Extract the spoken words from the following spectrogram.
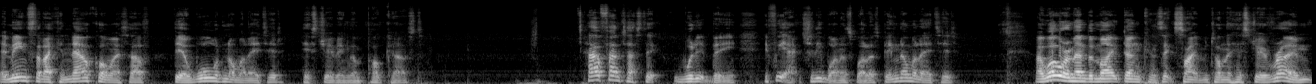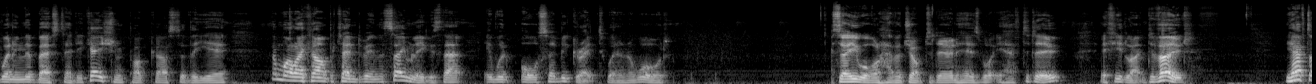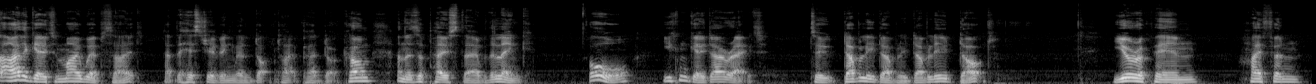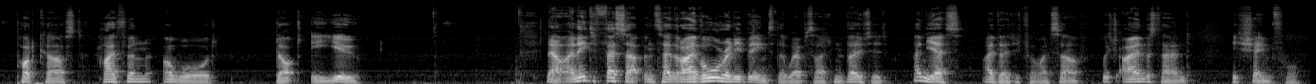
It means that I can now call myself the award nominated History of England podcast. How fantastic would it be if we actually won as well as being nominated? I well remember Mike Duncan's excitement on the history of Rome winning the Best Education Podcast of the Year, and while I can't pretend to be in the same league as that, it would also be great to win an award. So you all have a job to do, and here's what you have to do if you'd like to vote. You have to either go to my website at thehistoryofengland.typepad.com and there's a post there with a link. Or you can go direct to www.european-podcast-award.eu. Now, I need to fess up and say that I've already been to the website and voted. And yes, I voted for myself, which I understand is shameful.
